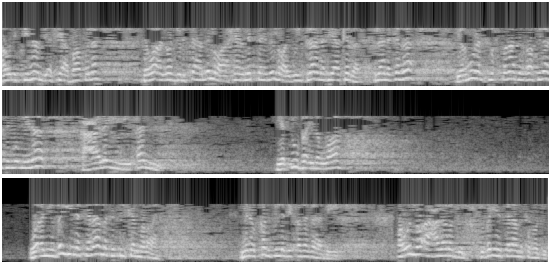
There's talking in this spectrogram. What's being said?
أو الاتهام بأشياء باطلة سواء رجل اتهم امرأة أحيانا يتهم امرأة يقول فلانة فيها كذا فلانة كذا يرمون المحصنات الغافلات المؤمنات عليه أن يتوب إلى الله وأن يبين سلامة تلك المرأة من القذف الذي قذفها به. أو امرأة على رجل تبين سلامة الرجل.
